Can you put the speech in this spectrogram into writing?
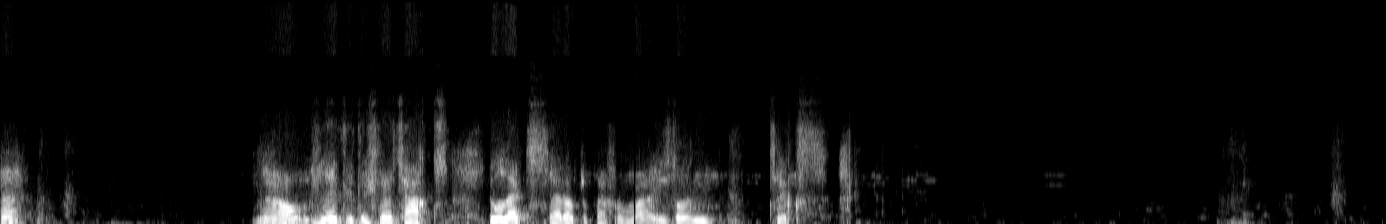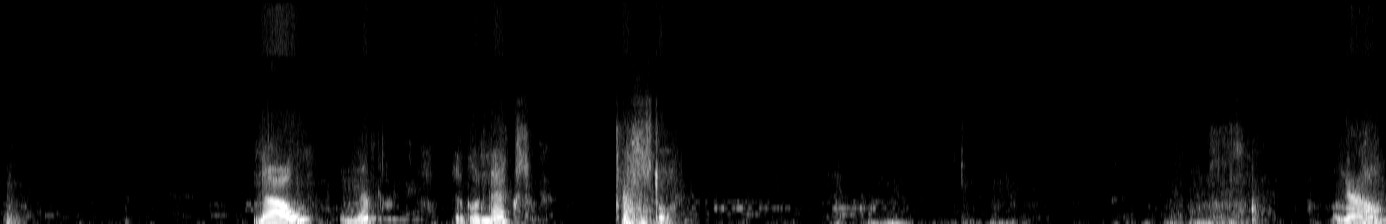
Okay. Now, select additional tags. You would like to set up the platform by installing text. Now, yep, let's go next. Let's install. Now,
